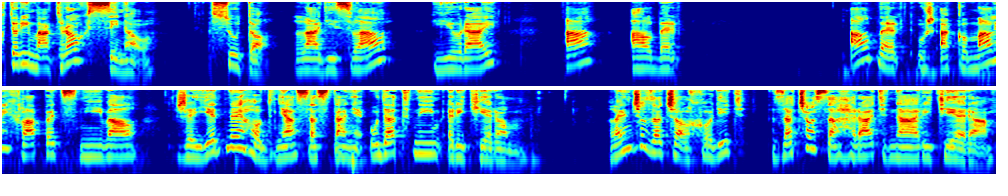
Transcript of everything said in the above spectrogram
ktorý má troch synov. Sú to Ladislav, Juraj a Albert. Albert už ako malý chlapec sníval, že jedného dňa sa stane udatným rytierom. Len čo začal chodiť, začal sa hrať na rytiera.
